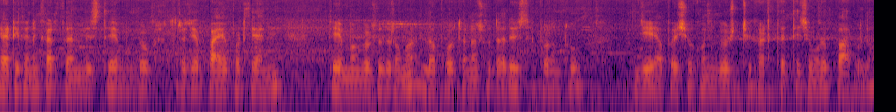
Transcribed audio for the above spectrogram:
या ठिकाणी करताना दिसते. मंगळसूत्राचे पाय पडते आणि ते मंगळसूत्र मग लपवताना सुद्धा दिसते. परंतु जे अपशकून गोष्टी घडतात त्याच्यामुळे पारूला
